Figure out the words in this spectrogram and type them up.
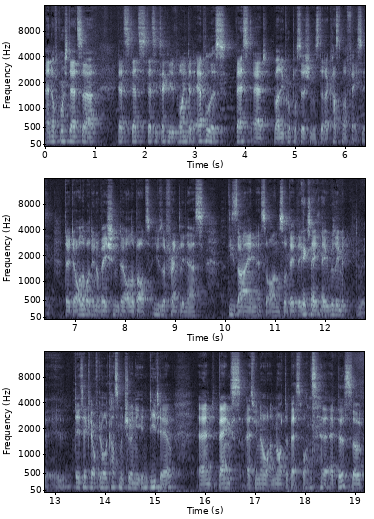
and of course that's uh, that's that's that's exactly the point that Apple is best at value propositions that are customer facing. They're, they're all about innovation. They're all about user friendliness, design, and so on. So they they, Exactly. they, they really they take care of the whole customer journey in detail. And banks, as we know, are not the best ones at this. So,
